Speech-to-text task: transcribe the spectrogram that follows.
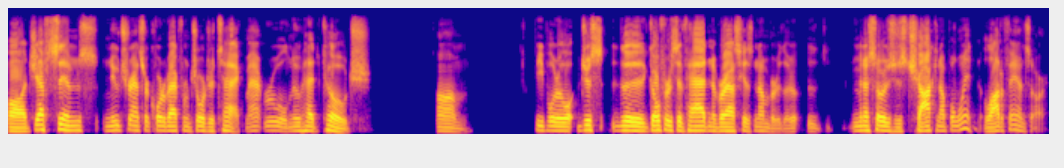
Uh, Jeff Sims, new transfer quarterback from Georgia Tech. Matt Rhule, new head coach. Um, people are just the Gophers have had Nebraska's number. The, the Minnesota's just chalking up a win. A lot of fans are.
